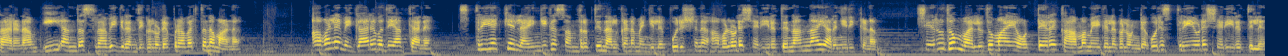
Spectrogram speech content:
കാരണം ഈ അന്തസ്രാവി ഗ്രന്ഥികളുടെ പ്രവർത്തനമാണ്. അവളെ വികാരവതിയാക്കാന് സ്ത്രീയ്ക്ക് ലൈംഗിക സംതൃപ്തി നൽകണമെങ്കിൽ പുരുഷന് അവളുടെ ശരീരത്തെ നന്നായി അറിഞ്ഞിരിക്കണം. ചെറുതും വലുതുമായ ഒട്ടേറെ കാമമേഖലകളുണ്ട് ഒരു സ്ത്രീയുടെ ശരീരത്തിൽ.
